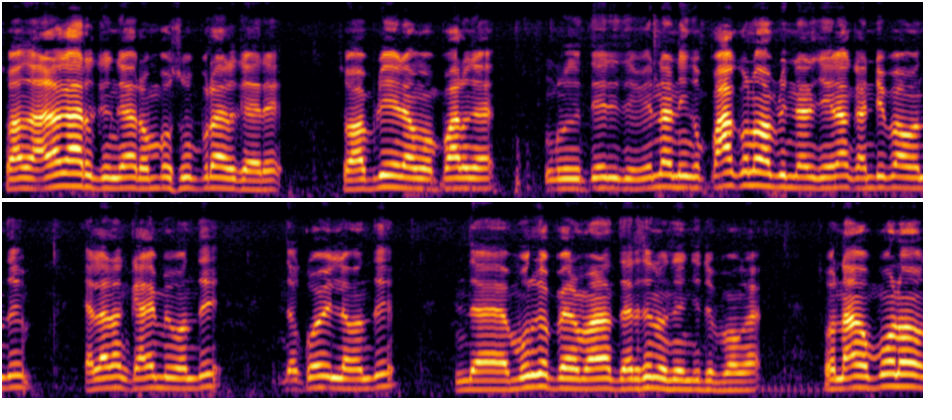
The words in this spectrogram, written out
ஸோ அது அழகாக இருக்குங்க. ரொம்ப சூப்பராக இருக்கார். ஸோ அப்படியே நம்ம பாருங்கள் உங்களுக்கு தெரியுது. வேணா நீங்கள் பார்க்கணும் அப்படின்னு நினச்சிங்கன்னா கண்டிப்பாக வந்து எல்லோரும் கிளம்பி வந்து இந்த கோவிலில் வந்து இந்த முருகப்பெருமான தரிசனம் செஞ்சுட்டு போங்க. ஸோ நாங்கள் போனோம்.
